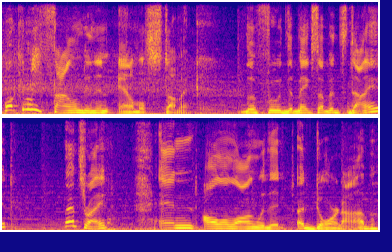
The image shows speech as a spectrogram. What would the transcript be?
What can be found in an animal's stomach? The food that makes up its diet? That's right, and all along with it a doorknob,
